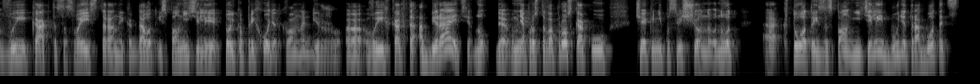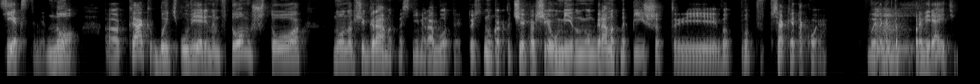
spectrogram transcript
вы как-то со своей стороны, когда вот исполнители только приходят к вам на биржу, э, вы их как-то отбираете? Ну, э, у меня просто вопрос, как у человека непосвященного. Ну вот э, кто-то из исполнителей будет работать с текстами, но как быть уверенным в том, что ну, он вообще грамотно с ними работает. То есть, ну, как-то человек вообще умеет, он, он грамотно пишет и вот, вот всякое такое. Вы mm-hmm. это как-то проверяете?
